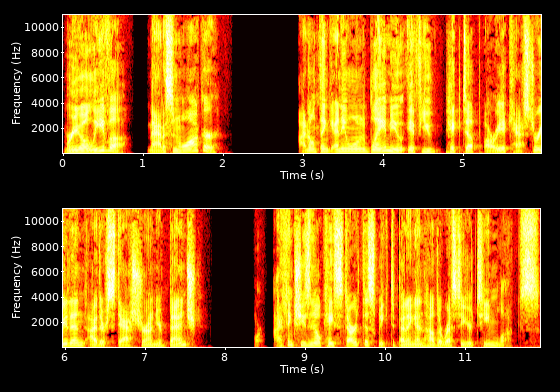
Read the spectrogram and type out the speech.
Maria Oliva, Madison Walker. I don't think anyone would blame you if you picked up Aria Castruita and either stashed her on your bench or I think she's an okay start this week, depending on how the rest of your team looks.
